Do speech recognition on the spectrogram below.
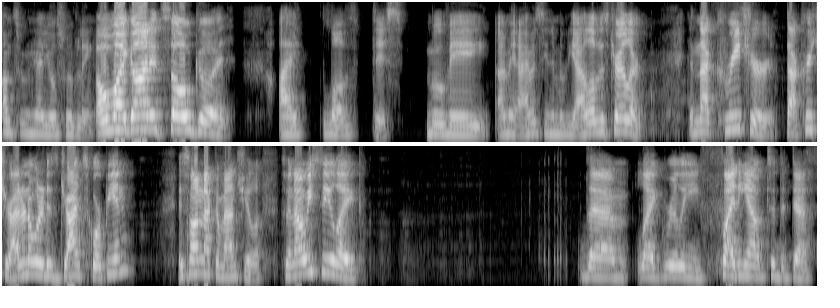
I'm swiveling at you're swiveling. Oh my god, it's so good! I love this movie. I mean, I haven't seen the movie. I love this trailer. And that creature, that creature, I don't know what it is, giant scorpion? It's not Necromantula. So now we see, like, them, like, really fighting out to the death.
